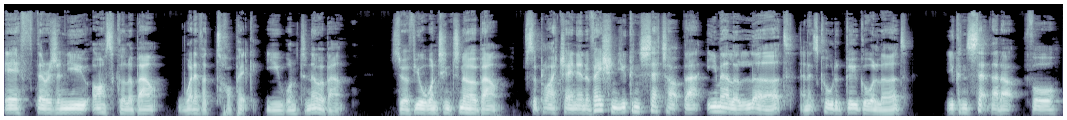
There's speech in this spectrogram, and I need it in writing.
if there is a new article about whatever topic you want to know about. So if you're wanting to know about supply chain innovation, you can set up that email alert, and it's called a Google alert you can set that up for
